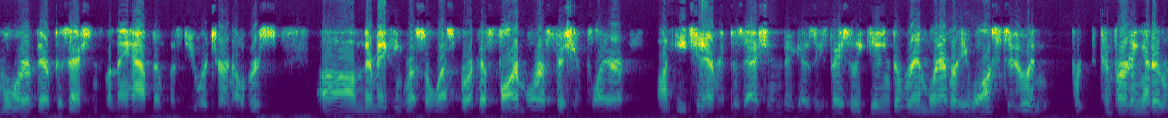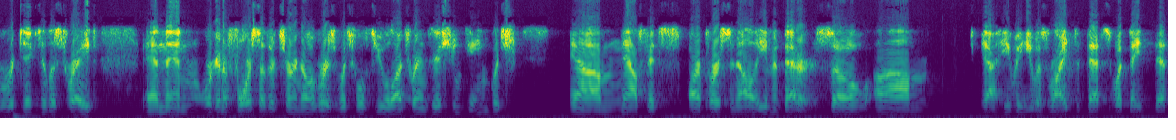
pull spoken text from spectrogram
more of their possessions when they have them with fewer turnovers. Um, they're making Russell Westbrook a far more efficient player each and every possession because he's basically getting the rim whenever he wants to and converting at a ridiculous rate. And then we're going to force other turnovers, which will fuel our transition game, which um, now fits our personnel even better. So, um, yeah, he, he was right that that's what they that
